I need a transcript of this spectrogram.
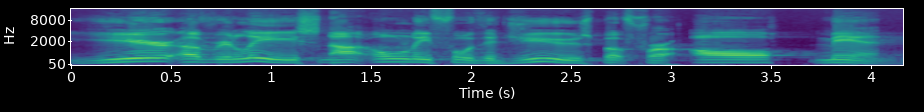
year of release not only for the Jews, but for all men.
